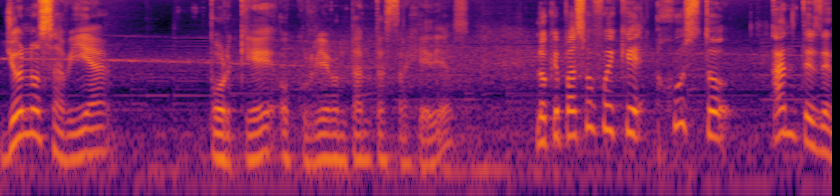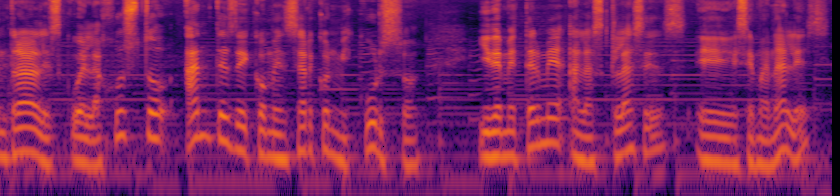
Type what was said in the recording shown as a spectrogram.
yo no sabía por qué ocurrieron tantas tragedias. Lo que pasó fue que justo antes de entrar a la escuela, justo antes de comenzar con mi curso y de meterme a las clases eh, semanales,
